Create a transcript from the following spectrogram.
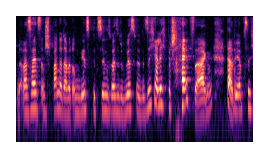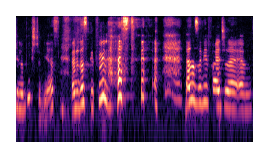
was heißt entspannter damit umgehst, beziehungsweise du wirst mir sicherlich Bescheid sagen, da du ja Psychologie studierst, wenn du das Gefühl hast, dass es in die falsche, ähm,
